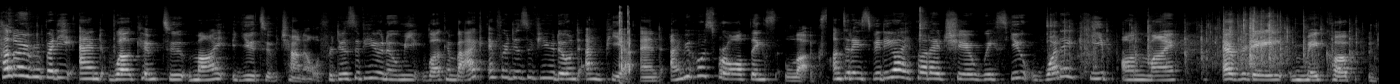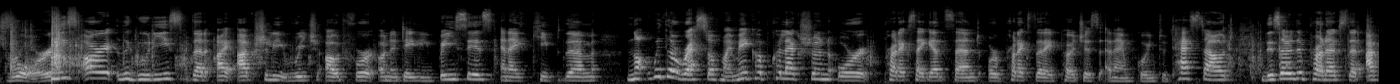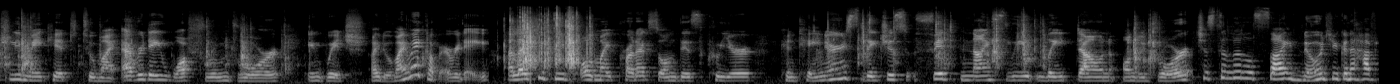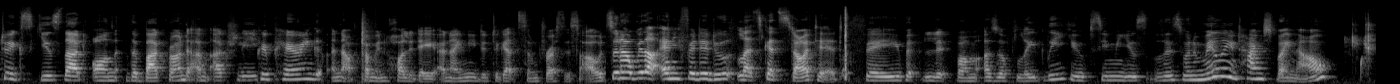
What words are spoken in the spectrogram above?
Hello everybody and welcome to my YouTube channel. For those of you who know me, welcome back. And for those of you who don't, I'm Pia and I'm your host for all things luxe. On today's video, I thought I'd share with you what I keep on my everyday makeup drawer. These are the goodies that I actually reach out for on a daily basis and I keep them not with the rest of my makeup collection or products I get sent or products that I purchase and I'm going to test out. These are the products that actually make it to my everyday washroom drawer in which I do my makeup every day. I like to keep all my products on this clear containers. They just fit nicely laid down on the drawer. Just a little side note, you're gonna have to excuse that on the background. I'm actually preparing an upcoming holiday and I needed to get some dresses out. So now without any further ado, let's get started. Fave lip balm as of lately. You've seen me use this one a million times by now.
